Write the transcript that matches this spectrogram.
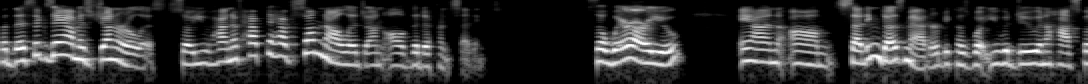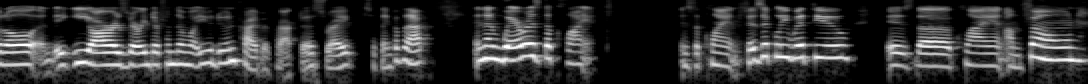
But this exam is generalist. So you kind of have to have some knowledge on all of the different settings. So where are you? And um, setting does matter because what you would do in a hospital and ER is very different than what you do in private practice, right? So think of that. And then where is the client? Is the client physically with you? Is the client on the phone?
